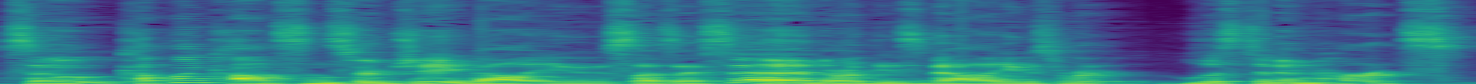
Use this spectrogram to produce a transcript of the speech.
So coupling constants or J values, as I said, are these values listed in Hertz.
